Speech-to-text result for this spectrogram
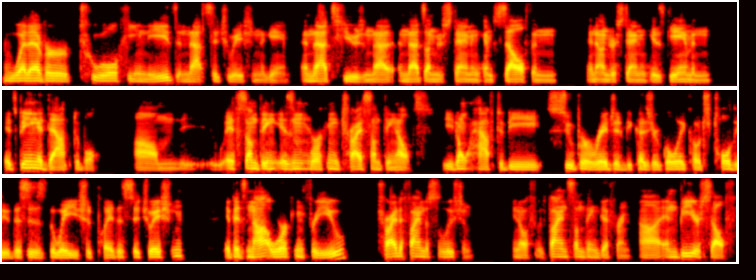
whatever tool he needs in that situation in the game. And that's huge and that and that's understanding himself and and understanding his game and it's being adaptable. Um, if something isn't working try something else. You don't have to be super rigid because your goalie coach told you this is the way you should play this situation if it's not working for you try to find a solution you know find something different uh, and be yourself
